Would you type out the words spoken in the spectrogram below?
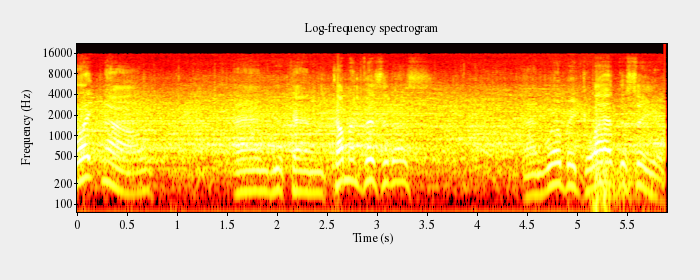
right now and you can come and visit us and we'll be glad to see you.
